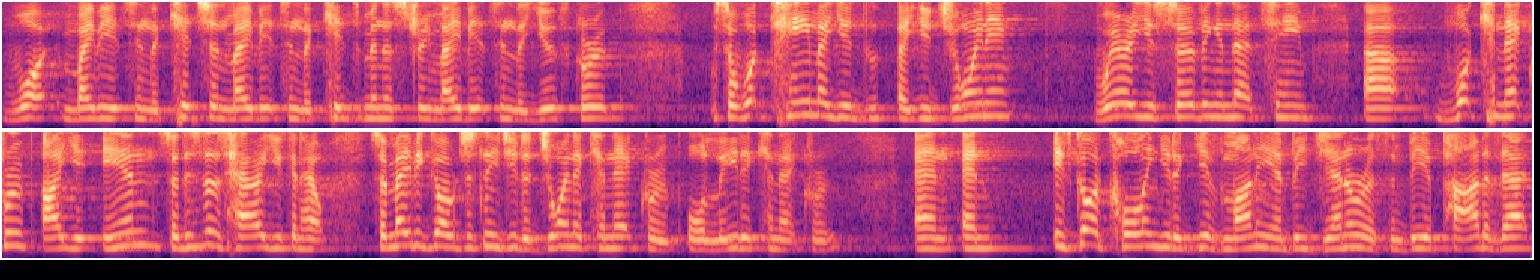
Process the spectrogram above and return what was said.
What, maybe it's in the kitchen, maybe it's in the kids' ministry, maybe it's in the youth group. So, what team are you, are you joining? Where are you serving in that team? Uh, what connect group are you in? So, this is how you can help. So, maybe God just needs you to join a connect group or lead a connect group. And, and is God calling you to give money and be generous and be a part of that?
